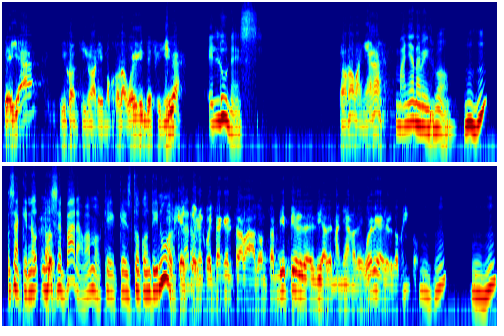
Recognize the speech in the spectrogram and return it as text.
de ya y continuaremos con la huelga indefinida. el lunes, No, no, mañana. mañana mismo. O sea, que no, no se para, vamos, que, que esto continúa, Porque claro. ten en cuenta que el trabajador también pierde el día de mañana de huelga y el domingo. Ujú, ujú.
